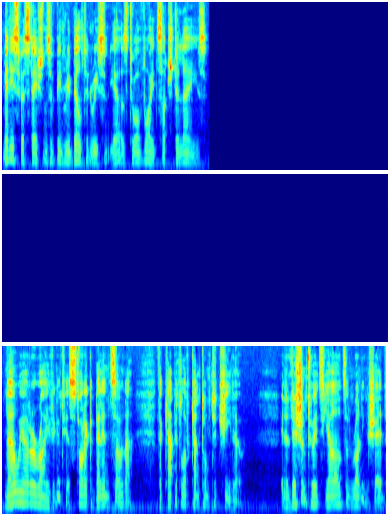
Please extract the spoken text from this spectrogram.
Many Swiss stations have been rebuilt in recent years to avoid such delays. Now we are arriving at historic Bellinzona, the capital of Canton Ticino. In addition to its yards and running shed,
